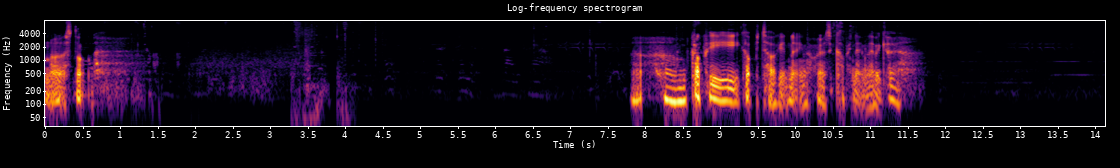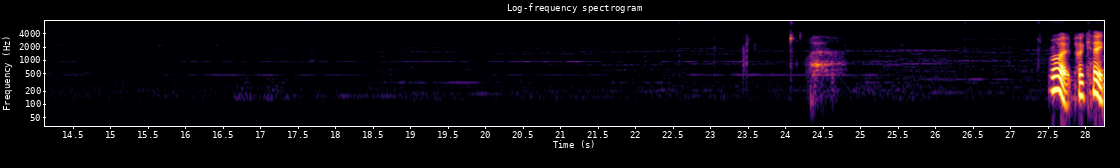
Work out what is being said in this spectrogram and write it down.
No, that's not. Copy, copy target name. Where's the copy name? There we go. Right. Okay.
